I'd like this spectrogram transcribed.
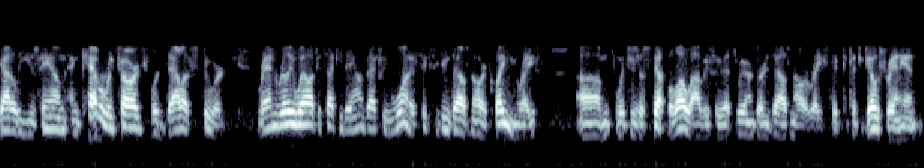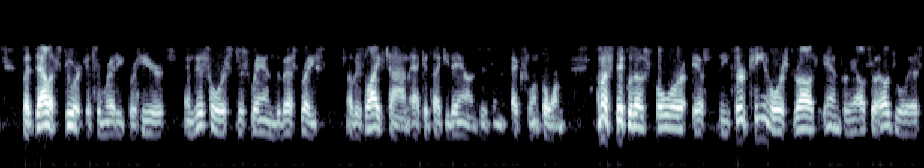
Got to use him. And Cavalry Charge for Dallas Stewart ran really well at Kentucky Downs. Actually won a sixty-two thousand dollar claiming race um, which is a step below, obviously, that $330,000 race that Kentucky Ghost ran in. But Dallas Stewart gets him ready for here, and this horse just ran the best race of his lifetime at Kentucky Downs. is in excellent form. I'm going to stick with those four. If the 13 horse draws in from the also eligible list,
